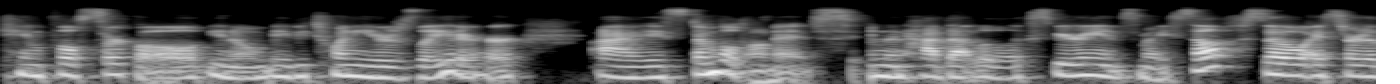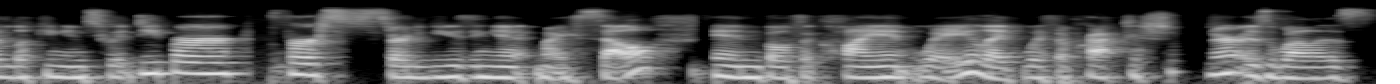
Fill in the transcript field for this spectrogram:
came full circle you know maybe 20 years later i stumbled on it and then had that little experience myself. So i started looking into it deeper. First started using it myself in both a client way like with a practitioner as well as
